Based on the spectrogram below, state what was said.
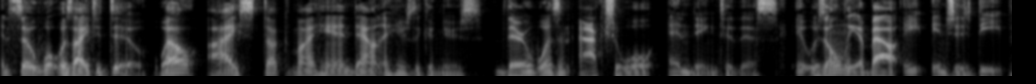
And so what was I to do? Well, I stuck my hand down and here's the good news. There was an actual ending to this. It was only about eight inches deep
